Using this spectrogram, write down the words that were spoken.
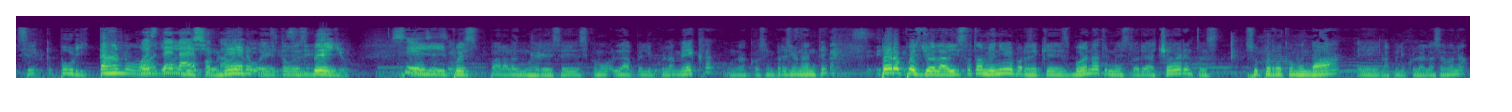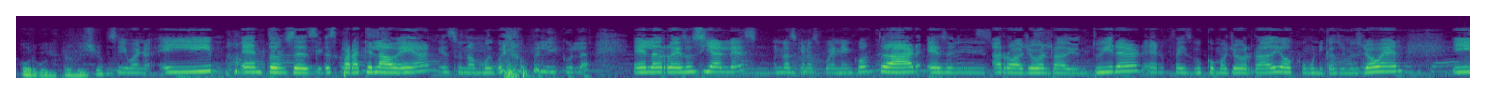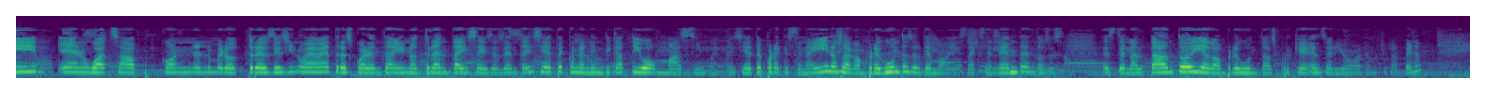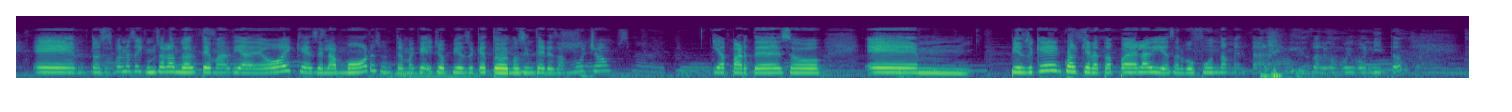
sí, puritano Pues vaya, de la época, misionero eh, todo es bello. Sí, y sí. pues para las mujeres es como la película meca, una cosa impresionante. Pero pues yo la he visto también y me parece que es buena, tiene una historia chévere, entonces súper recomendada eh, la película de la semana, Orgullo y Prejuicio. Sí, bueno, y entonces es para que la vean, es una muy buena película. En las redes sociales en las que nos pueden encontrar es en arroba Jovel Radio en Twitter, en Facebook como Jovel Radio o Comunicaciones Jovel y en WhatsApp con el número 319-341-3667 con el indicativo más 57 para que estén ahí, nos hagan preguntas, el tema está excelente, entonces estén al tanto y hagan preguntas porque en serio vale mucho la pena. Eh, entonces, bueno, seguimos hablando del tema del día de hoy, que es el amor. Es un tema que yo pienso que a todos nos interesa mucho. Y aparte de eso, eh, pienso que en cualquier etapa de la vida es algo fundamental y es algo muy bonito.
